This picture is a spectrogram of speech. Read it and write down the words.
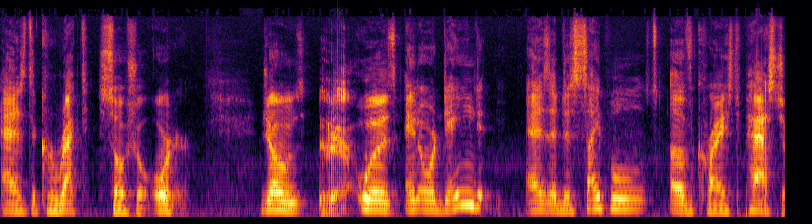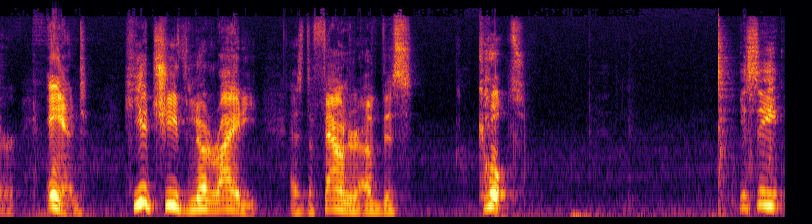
as the correct social order. Jones was an ordained as a disciple of Christ pastor, and he achieved notoriety as the founder of this cult. You see,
